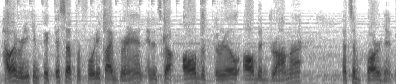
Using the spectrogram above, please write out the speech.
However, you can pick this up for 45 grand and it's got all the thrill, all the drama. That's a bargain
